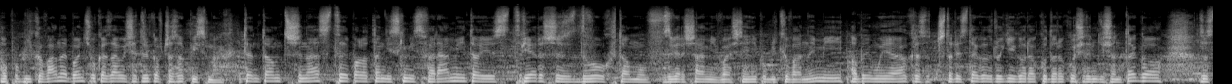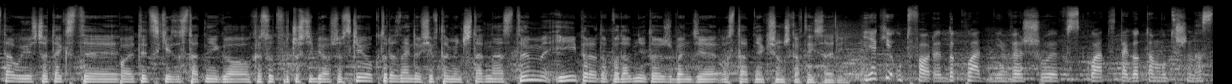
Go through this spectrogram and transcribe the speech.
opublikowane, bądź ukazały się tylko w czasopismach. Ten tom 13, Polot nad niskimi sferami, to jest pierwszy z dwóch tomów z wierszami właśnie niepublikowanymi. Obejmuje okres od 42 roku do roku 70. Zostały jeszcze teksty poetyckie z ostatniego okresu twórczości Białoszewskiego, które znajdą się w tomie 14 i prawdopodobnie to już będzie ostatnia książka w tej serii. Jakie utwory dokładnie weszły w skład tego tomu 13?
